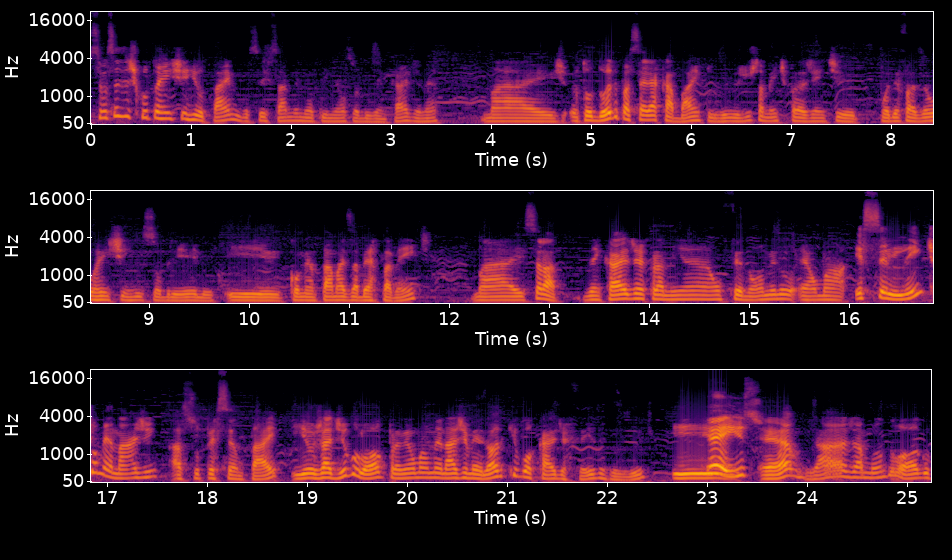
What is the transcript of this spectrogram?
se vocês escutam a gente em real time, vocês sabem a minha opinião sobre Zenkaija, né? Mas eu tô doido pra série acabar, inclusive, justamente pra gente poder fazer o Henshin sobre ele e comentar mais abertamente. Mas, sei lá, Zenkaiger pra mim é um fenômeno, é uma excelente homenagem a Super Sentai. E eu já digo logo, pra mim é uma homenagem melhor do que o Gokaiger fez, inclusive. E é isso. É, já, já mando logo,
